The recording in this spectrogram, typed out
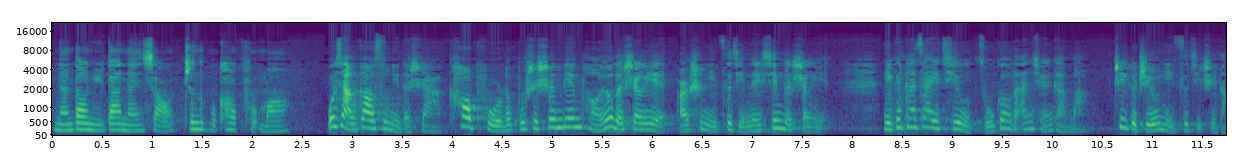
难道女大男小真的不靠谱吗？我想告诉你的是啊，靠谱的不是身边朋友的声音，而是你自己内心的声音。你跟他在一起有足够的安全感吗？这个只有你自己知道。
